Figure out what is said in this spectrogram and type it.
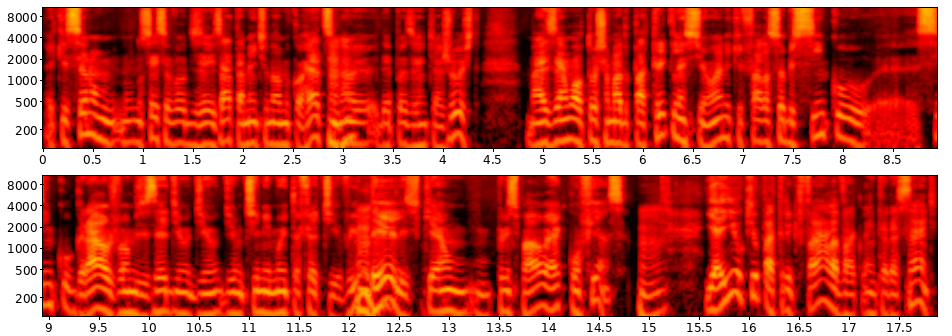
é que, se eu não, não sei se eu vou dizer exatamente o nome correto, senão uhum. eu, depois a gente ajusta, mas é um autor chamado Patrick Lencioni que fala sobre cinco, eh, cinco graus, vamos dizer, de um, de um, de um time muito efetivo. E um uhum. deles, que é um, um, principal, é confiança. Uhum. E aí o que o Patrick fala, Vacla, é interessante,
